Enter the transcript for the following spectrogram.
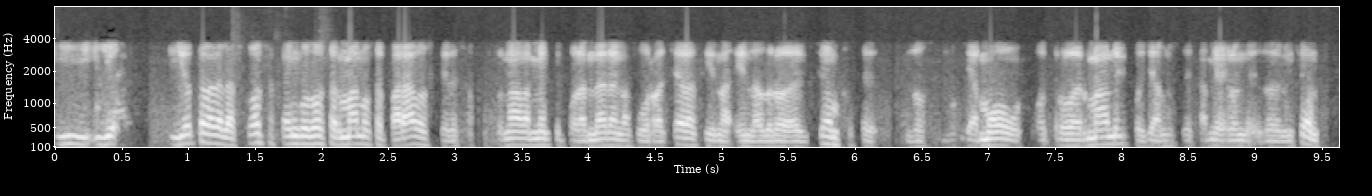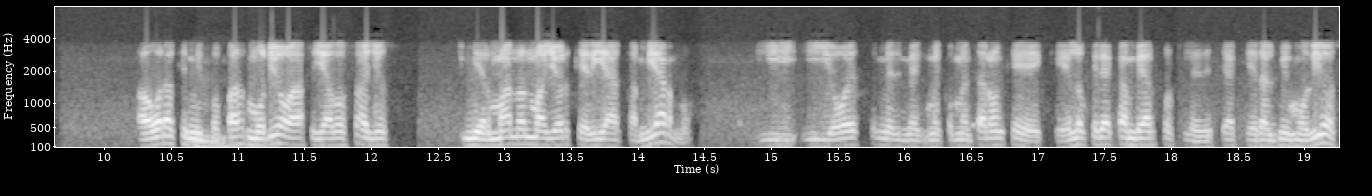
y, y, y otra de las cosas, tengo dos hermanos separados que desafortunadamente por andar en las borracheras y en la, en la drogadicción, pues eh, los, los llamó otro hermano y pues ya los cambiaron de religión. Ahora que mi Mm. papá murió hace ya dos años, mi hermano el mayor quería cambiarlo. Y, y yo este me, me, me comentaron que, que él lo quería cambiar porque le decía que era el mismo Dios.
